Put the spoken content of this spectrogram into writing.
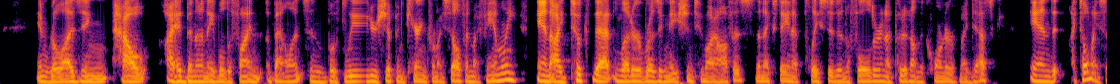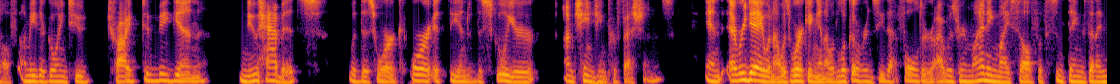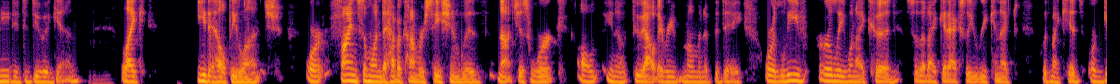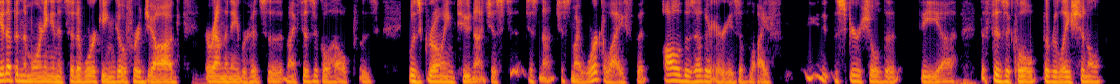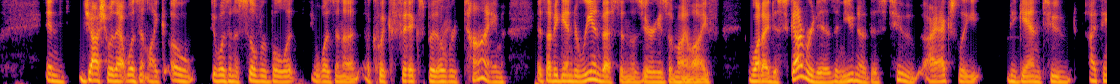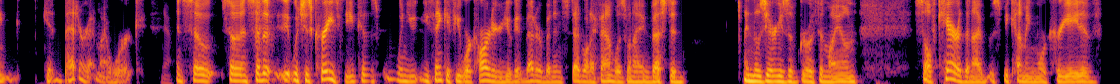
in realizing how I had been unable to find a balance in both leadership and caring for myself and my family. And I took that letter of resignation to my office the next day and I placed it in a folder and I put it on the corner of my desk. And I told myself, I'm either going to try to begin new habits with this work or at the end of the school year, I'm changing professions. And every day when I was working and I would look over and see that folder, I was reminding myself of some things that I needed to do again, mm-hmm. like eat a healthy lunch or find someone to have a conversation with, not just work all, you know, throughout every moment of the day, or leave early when I could so that I could actually reconnect with my kids, or get up in the morning and instead of working, go for a jog mm-hmm. around the neighborhood so that my physical health was was growing to not just just not just my work life but all of those other areas of life the spiritual the the uh, the physical the relational. And joshua that wasn't like oh it wasn't a silver bullet it wasn't a, a quick fix but over time as i began to reinvest in those areas of my life what i discovered is and you know this too i actually began to i think get better at my work yeah. And so, so instead of which is crazy because when you you think if you work harder you'll get better, but instead what I found was when I invested in those areas of growth in my own self care, then I was becoming more creative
